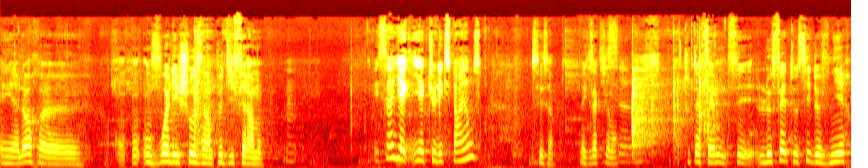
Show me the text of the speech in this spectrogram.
et alors euh, on, on, voit les choses un peu différemment. Et ça, il n'y a, a, que l'expérience C'est ça, exactement. Tout à fait. C'est le fait aussi de venir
